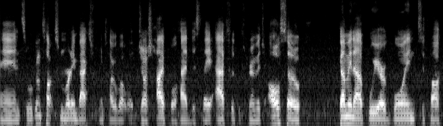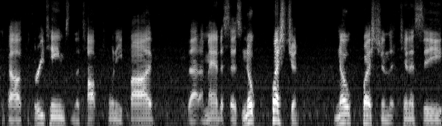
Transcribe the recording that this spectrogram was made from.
And so we're going to talk some running backs. We're going to talk about what Josh Heupel had to say after the scrimmage. Also, coming up, we are going to talk about the three teams in the top 25 that Amanda says no question, no question that Tennessee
